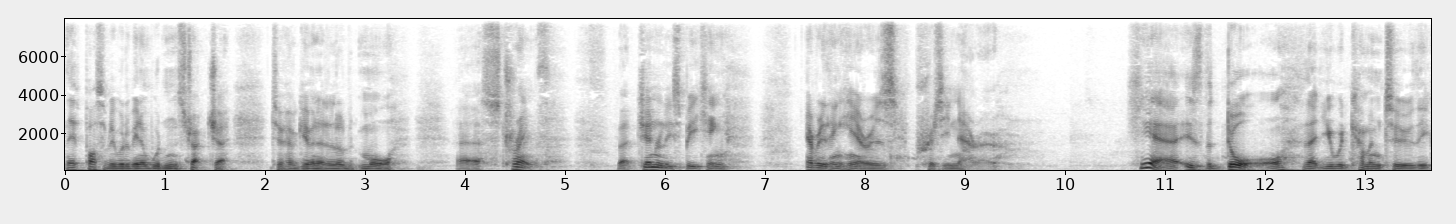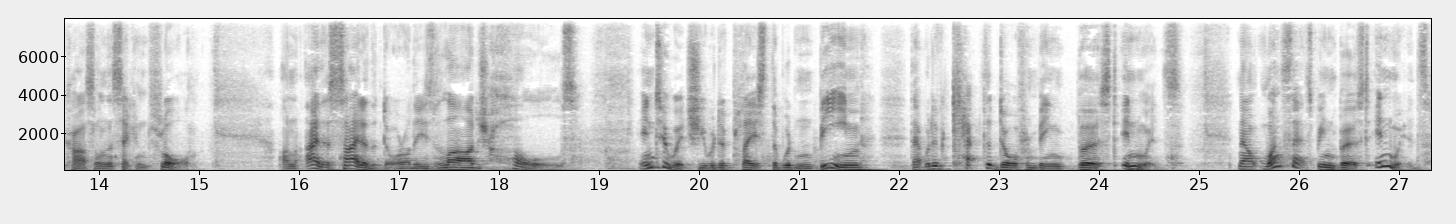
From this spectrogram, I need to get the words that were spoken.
There possibly would have been a wooden structure to have given it a little bit more uh, strength, but generally speaking, everything here is pretty narrow. Here is the door that you would come into the castle on the second floor. On either side of the door are these large holes, into which you would have placed the wooden beam that would have kept the door from being burst inwards. Now, once that's been burst inwards,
